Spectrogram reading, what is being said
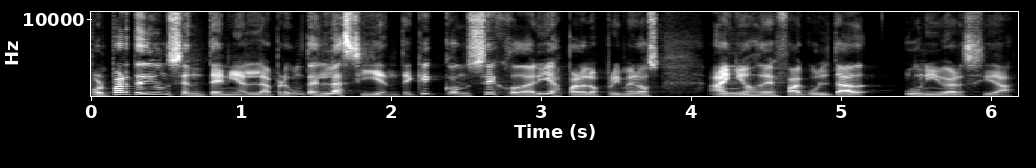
Por parte de un centennial, la pregunta es la siguiente. ¿Qué consejo darías para los primeros años de facultad, universidad?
